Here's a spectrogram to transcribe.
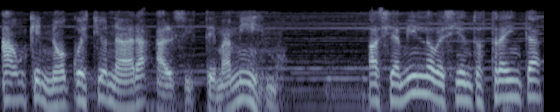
aunque no cuestionara al sistema mismo. Hacia 1930,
